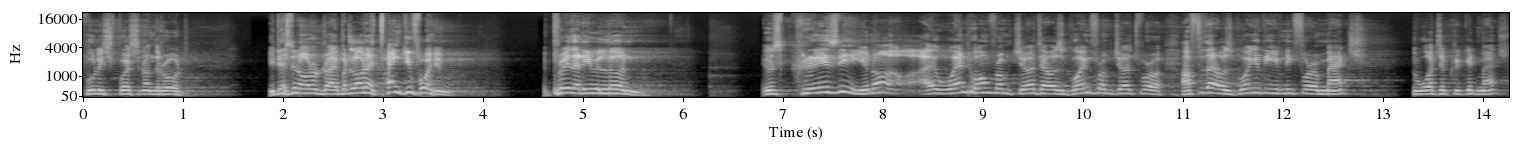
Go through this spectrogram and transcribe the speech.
foolish person on the road. He doesn't auto drive, but Lord, I thank you for him. I pray that he will learn. It was crazy. You know, I went home from church. I was going from church for, after that, I was going in the evening for a match, to watch a cricket match.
